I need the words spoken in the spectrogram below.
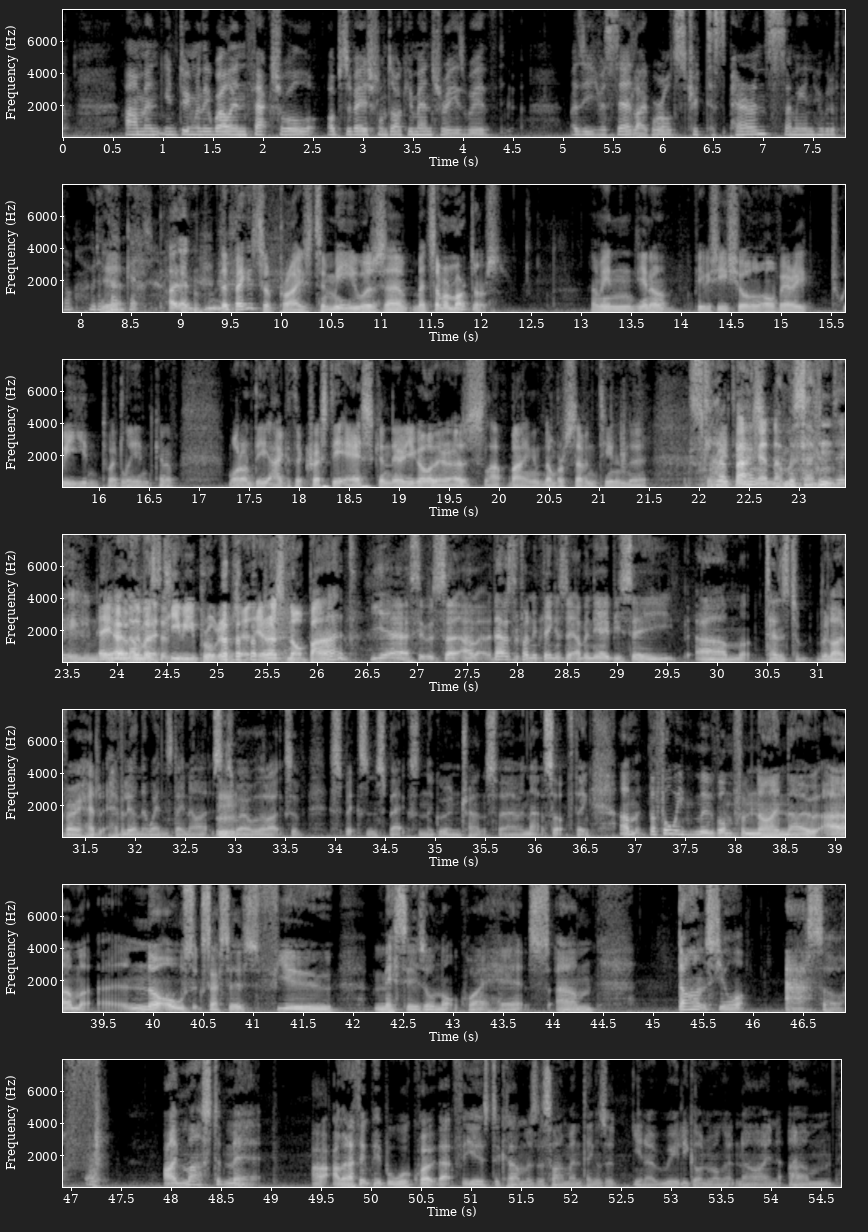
Um, and you're doing really well in factual observational documentaries with, as you just said, like world's strictest parents. I mean, who would have thought? Who'd have Yeah. thunk it? I, I, the biggest surprise to me was uh, Midsomer Murders. I mean, you know, BBC show, all very twee and twiddly and kind of modern day Agatha Christie esque, and there you go. There is, slap bang number 17 in the. Slap bang at number seventeen. Hey, In out number amount of TV programs out there, that's not bad. Yes, it was. So, uh, that was the funny thing, isn't it? I mean, the ABC um, tends to rely very head heavily on their Wednesday nights as well, with the likes of Spicks and Specks and the Gruen transfer and that sort of thing. Um, before we move on from nine, though, um, not all successes, few misses or not quite hits. Um, Dance your ass off. I must admit. I I mean, I think people will quote that for years to come as the sign when things had, you know, really gone wrong at nine. Um,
